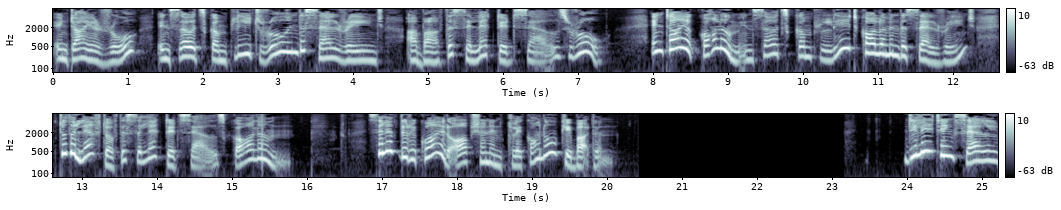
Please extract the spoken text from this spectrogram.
Entire row inserts complete row in the cell range above the selected cell's row. Entire column inserts complete column in the cell range to the left of the selected cell's column. Select the required option and click on OK button. Deleting cell,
